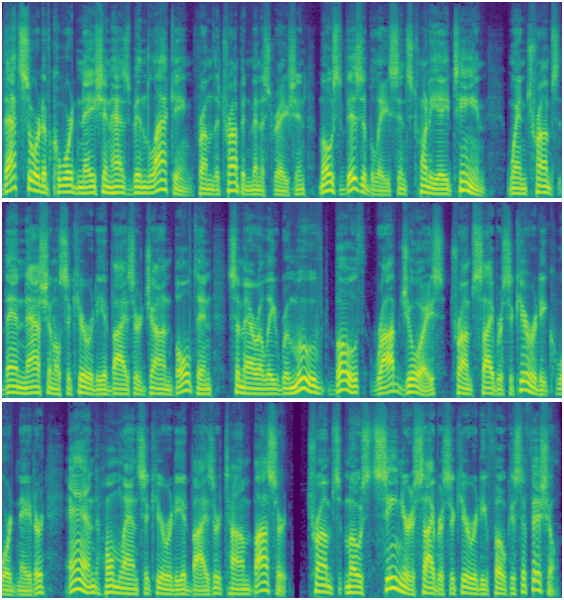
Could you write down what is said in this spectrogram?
That sort of coordination has been lacking from the Trump administration, most visibly since 2018 when Trump's then National Security Advisor John Bolton summarily removed both Rob Joyce, Trump's cybersecurity coordinator, and Homeland Security Advisor Tom Bossert, Trump's most senior cybersecurity focused official.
